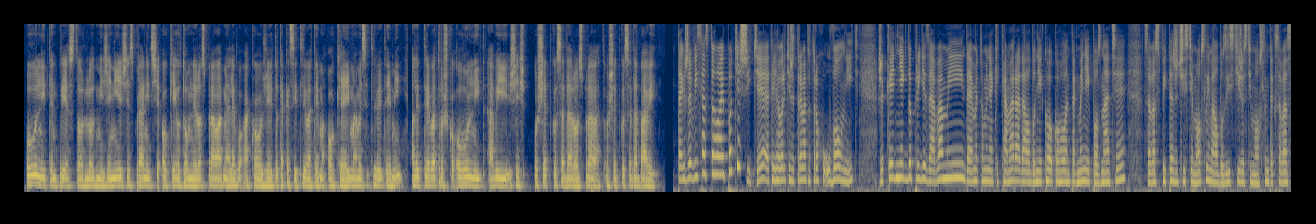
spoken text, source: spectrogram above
uvoľniť ten priestor ľuďmi, že nie, že zbraniť, že OK, o tom nerozprávame, alebo ako, že je to taká citlivá téma, OK, máme citlivé témy, ale treba trošku uvoľniť, aby že o všetko sa dá rozprávať, o všetko sa dá baviť. Takže vy sa z toho aj potešíte, keď hovoríte, že treba to trochu uvoľniť, že keď niekto príde za vami, dajme tomu nejaký kamarát alebo niekoho, koho len tak menej poznáte, sa vás pýta, že či ste moslim alebo zistí, že ste moslim, tak sa vás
